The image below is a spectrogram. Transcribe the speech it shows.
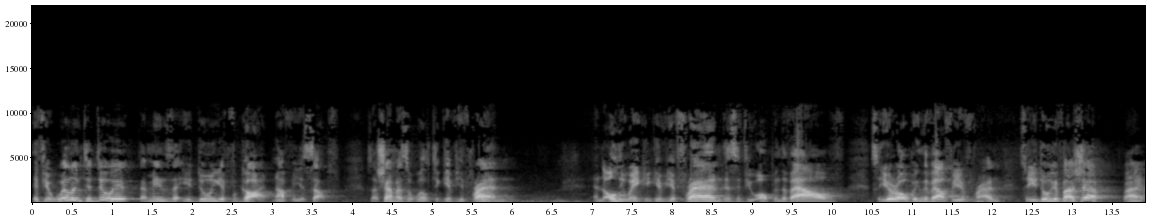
If you're willing to do it, that means that you're doing it for God, not for yourself. So Hashem has a will to give you friend, and the only way He can give you a friend is if you open the valve. So you're opening the valve for your friend, so you're doing it for Hashem, right?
